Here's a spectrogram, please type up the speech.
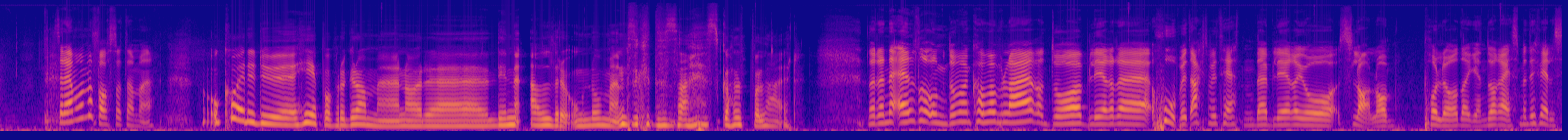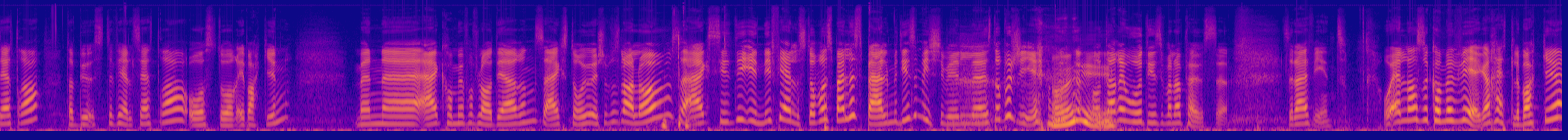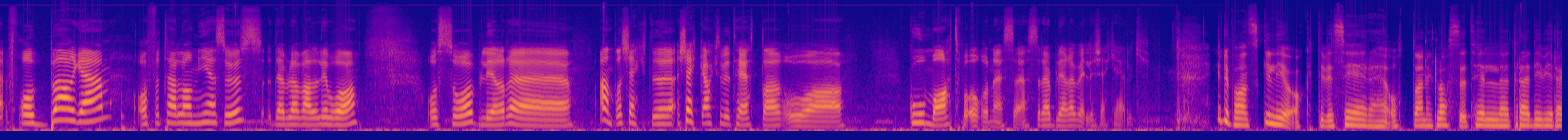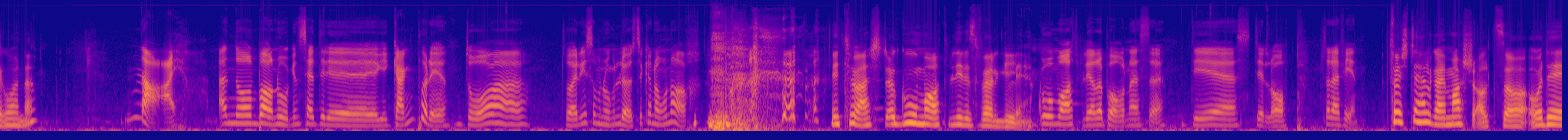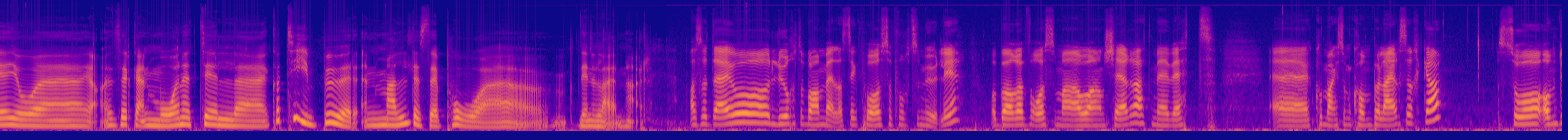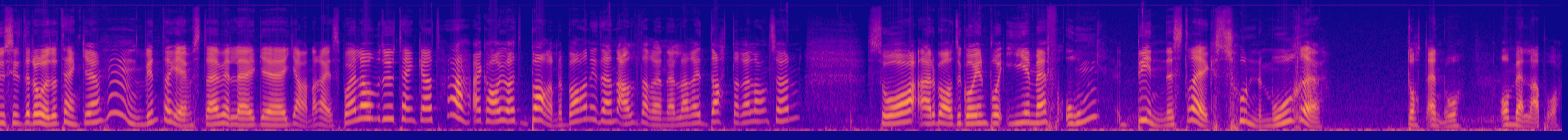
Så det må vi fortsette med. Og hva er det du har på programmet når uh, denne eldre ungdommen si, skal på leir? Når denne eldre ungdommen kommer på leir, da blir det hovedaktiviteten det blir jo slalåm på lørdagen. Da reiser vi til Fjellsetra, til Fjellsetra og står i bakken. Men eh, jeg kommer jo fra Flatjæren, så jeg står jo ikke på slalåm. Så jeg sitter inne i fjellstova og spiller spill med de som ikke vil eh, stå på ski. og tar imot de som vil ha pause. Så det er fint. Og ellers så kommer Vegard Hetlebakke fra Bergen og forteller om Jesus. Det blir veldig bra. Og så blir det andre kjekke, kjekke aktiviteter og god mat på Åreneset. Så det blir en veldig kjekk helg. Er det vanskelig å aktivisere åttende klasse til tredje videregående? Nei. Når bare noen setter i gang på dem, da, da er de som noen løse kanoner. Ikke verst. Og god mat blir det selvfølgelig. God mat blir det på Årneset. De stiller opp, så det er fint. Første helga i mars, altså. Og det er jo eh, ja, ca. en måned til. Når tid bør en melde seg på uh, denne leiren her? Altså, det er jo lurt å bare melde seg på så fort som mulig. Og bare for oss som er å arrangere, at vi vet eh, hvor mange som kommer på leir ca. Så om du sitter der ute og tenker hm, vintergames, det vil jeg eh, gjerne reise på. Eller om du tenker at jeg har jo et barnebarn i den alderen, eller en datter eller en sønn. Så er det bare til å gå inn på imfung-sunnmore.no og melde på.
